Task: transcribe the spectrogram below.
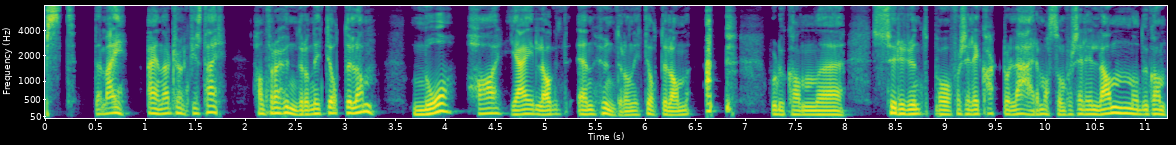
Pst, det er meg, Einar Tørnquist her, han fra 198 land. Nå har jeg lagd en 198 land-app, hvor du kan eh, surre rundt på forskjellige kart og lære masse om forskjellige land, og du kan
